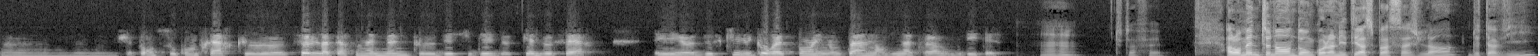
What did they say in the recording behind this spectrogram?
Je pense au contraire que seule la personne elle-même peut décider de ce qu'elle veut faire et euh, de ce qui lui correspond et non pas un ordinateur ou des tests. Mhm, tout à fait. Alors maintenant, donc, on en était à ce passage-là de ta vie.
